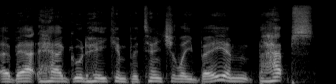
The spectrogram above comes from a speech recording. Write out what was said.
about how good he can potentially be and perhaps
